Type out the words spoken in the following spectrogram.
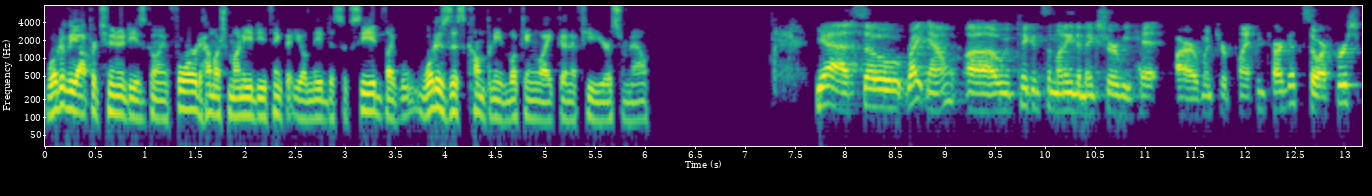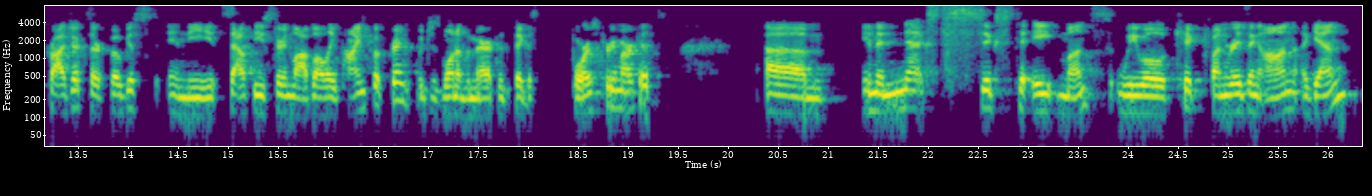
what are the opportunities going forward? How much money do you think that you'll need to succeed? Like, what is this company looking like in a few years from now? Yeah, so right now uh, we've taken some money to make sure we hit our winter planting targets. So our first projects are focused in the southeastern loblolly pine footprint, which is one of America's biggest forestry markets. Um, in the next six to eight months, we will kick fundraising on again,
